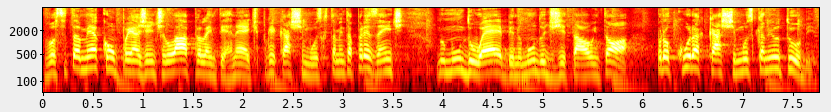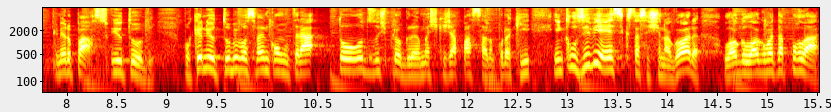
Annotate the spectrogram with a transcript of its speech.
Você também acompanha a gente lá pela internet? Porque Caixa de Música também está presente no mundo web, no mundo digital. Então, ó, procura Caixa de Música no YouTube. Primeiro passo, YouTube. Porque no YouTube você vai encontrar todos os programas que já passaram por aqui, inclusive esse que está assistindo agora, logo logo vai estar por lá.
